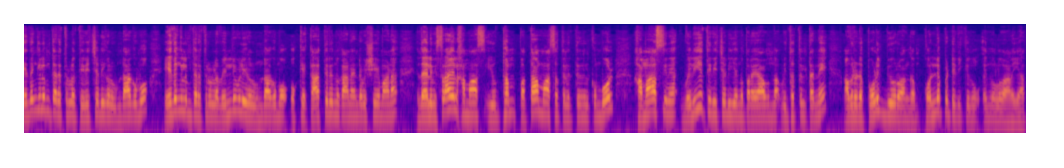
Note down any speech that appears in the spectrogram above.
ഏതെങ്കിലും തരത്തിലുള്ള തിരിച്ചടികൾ ഉണ്ടാകുമോ ഏതെങ്കിലും തരത്തിലുള്ള വെല്ലുവിളികൾ ഉണ്ടാകുമോ ഒക്കെ കാത്തിരുന്നു കാണേണ്ട വിഷയമാണ്. എന്തായാലും ഇസ്രായേൽ ഹമാസ് യുദ്ധം പത്താം മാസത്തിലെത്തി നിൽക്കുമ്പോൾ ഹമാസിന് വലിയ തിരിച്ചടി എന്ന് പറയാവുന്ന വിധത്തിൽ തന്നെ അവരുടെ പോളിറ്റ് ബ്യൂറോ അംഗം കൊല്ലപ്പെട്ടിരിക്കുന്നു എന്നുള്ളതാണ് യാത്ര.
